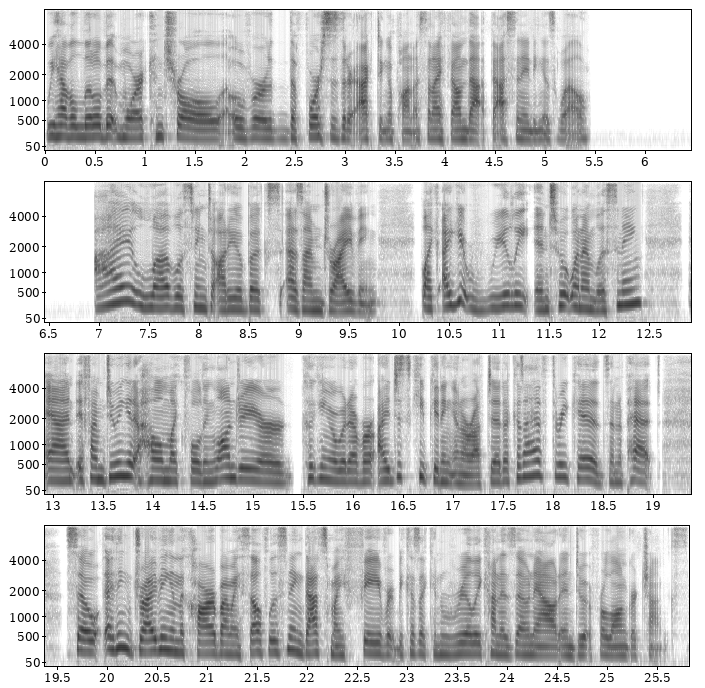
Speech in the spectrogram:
we have a little bit more control over the forces that are acting upon us. And I found that fascinating as well. I love listening to audiobooks as I'm driving. Like, I get really into it when I'm listening. And if I'm doing it at home, like folding laundry or cooking or whatever, I just keep getting interrupted because I have three kids and a pet. So I think driving in the car by myself listening, that's my favorite because I can really kind of zone out and do it for longer chunks.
